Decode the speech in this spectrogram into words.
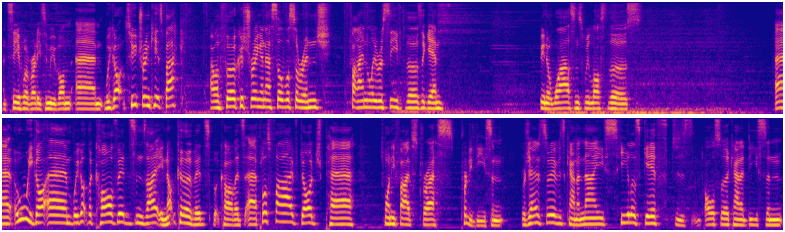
And see if we're ready to move on. Um, we got two trinkets back. Our focus ring and our silver syringe. Finally received those again. Been a while since we lost those. Uh, oh, we got um, we got the Corvids anxiety, not Curvids, but Corvids. Uh, plus five dodge, pair, 25 stress, pretty decent. Regenerative is kind of nice. Healer's gift is also kind of decent.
